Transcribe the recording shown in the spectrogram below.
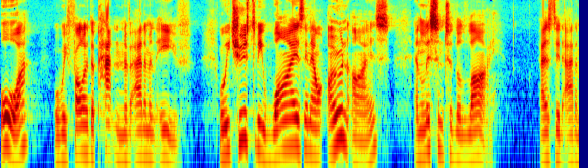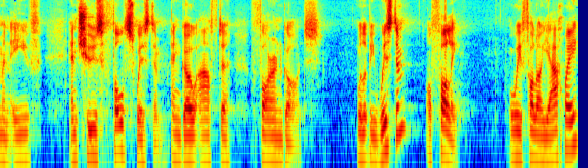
Or will we follow the pattern of Adam and Eve? Will we choose to be wise in our own eyes and listen to the lie, as did Adam and Eve? And choose false wisdom and go after foreign gods? Will it be wisdom or folly? Will we follow Yahweh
